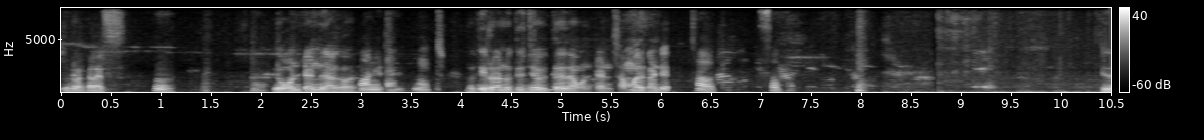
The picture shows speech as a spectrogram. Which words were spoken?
இதெல்லாம் கலர்ஸ் ம். இது ஒன் டென் தாங்க வரும். ஒன் டன் நூற்றி இருபது நூற்றி அஞ்சு வித்தது தான் ஒன் டென் சம்மருக்காண்டி ஓகே சூப்பர் இது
